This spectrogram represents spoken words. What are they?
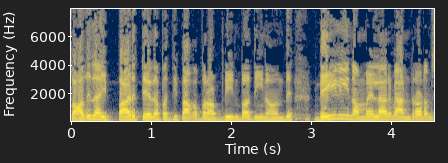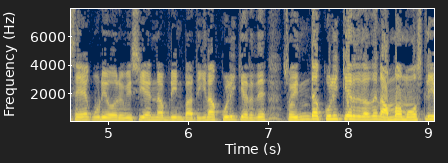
ஸோ அதுல இப்ப அடுத்து எதை பத்தி பார்க்க போறோம் அப்படின்னு பாத்தீங்கன்னா வந்து டெய்லி நம்ம எல்லாருமே அன்றாடம் செய்யக்கூடிய ஒரு விஷயம் என்ன அப்படின்னு பாத்தீங்கன்னா குளிக்கிறது. ஸோ இந்த குளிக்கிறதுல வந்து நம்ம மோஸ்ட்லி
